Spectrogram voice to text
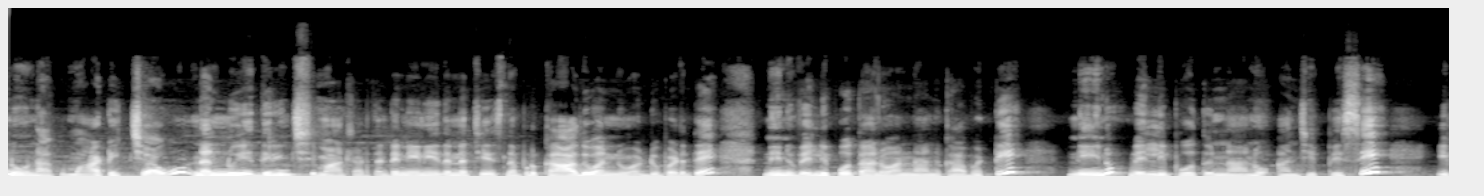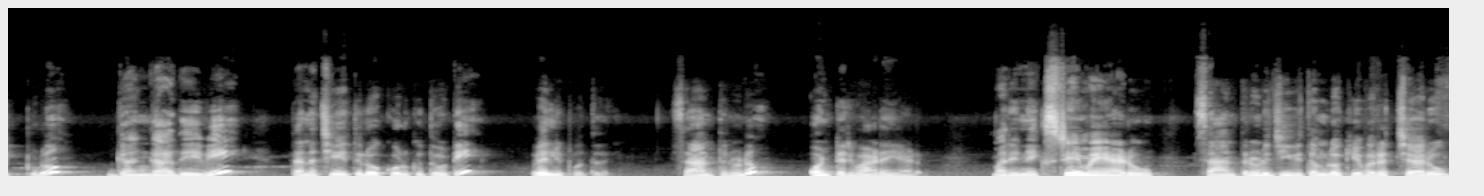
నువ్వు నాకు మాట ఇచ్చావు నన్ను ఎదిరించి మాట్లాడతా. అంటే నేను ఏదైనా చేసినప్పుడు కాదు అని నువ్వు అడ్డుపడితే నేను వెళ్ళిపోతాను అన్నాను కాబట్టి నేను వెళ్ళిపోతున్నాను అని చెప్పేసి ఇప్పుడు గంగాదేవి తన చేతిలో కొడుకుతోటి వెళ్ళిపోతుంది. శాంతనుడు ఒంటరివాడయ్యాడు. మరి నెక్స్ట్ ఏమయ్యాడు? శాంతనుడు జీవితంలోకి ఎవరొచ్చారు?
